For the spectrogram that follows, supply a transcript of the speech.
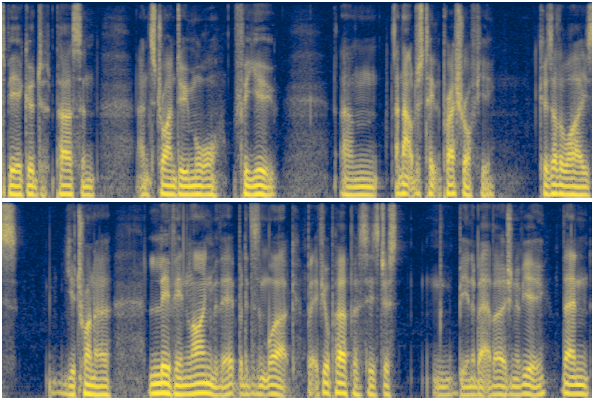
to be a good person, and to try and do more for you. Um, and that'll just take the pressure off you because otherwise you're trying to live in line with it, but it doesn't work. But if your purpose is just being a better version of you, then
